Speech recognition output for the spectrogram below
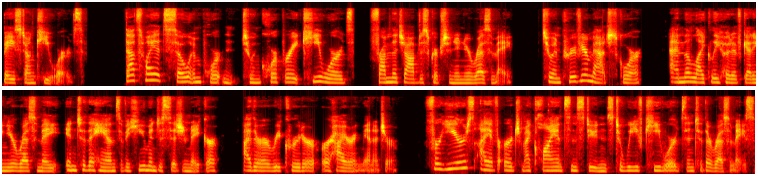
based on keywords. That's why it's so important to incorporate keywords from the job description in your resume to improve your match score and the likelihood of getting your resume into the hands of a human decision maker, either a recruiter or hiring manager. For years, I have urged my clients and students to weave keywords into their resumes.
